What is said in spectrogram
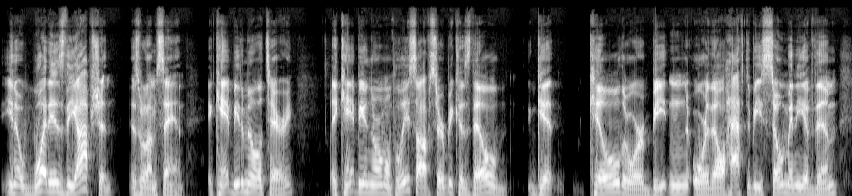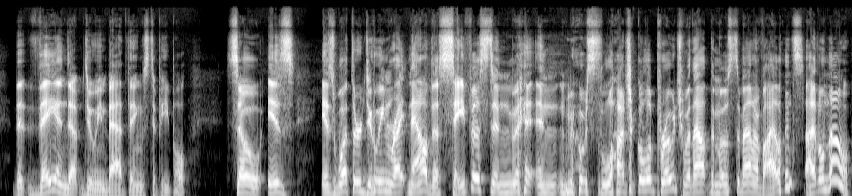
you know, what is the option is what I'm saying. It can't be the military. It can't be a normal police officer because they'll get killed or beaten or there'll have to be so many of them that they end up doing bad things to people. So is is what they're doing right now the safest and and most logical approach without the most amount of violence? I don't know.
